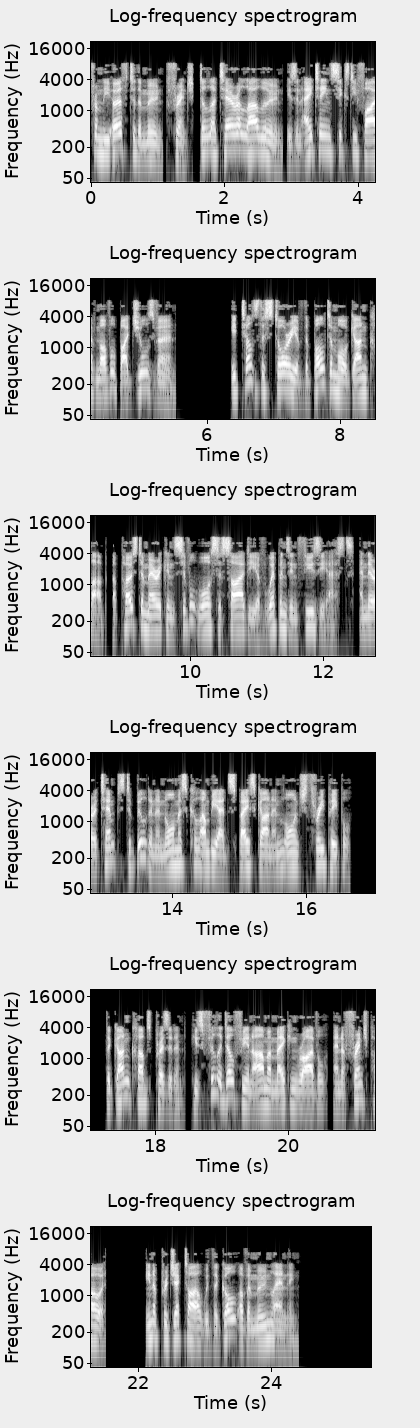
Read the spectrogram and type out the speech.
From the Earth to the Moon French, De la Terre la Lune is an 1865 novel by Jules Verne. It tells the story of the Baltimore Gun Club, a post-American Civil War society of weapons enthusiasts, and their attempts to build an enormous Columbiad space gun and launch three people—the Gun Club's president, his Philadelphian armor-making rival, and a French poet—in a projectile with the goal of a moon landing.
